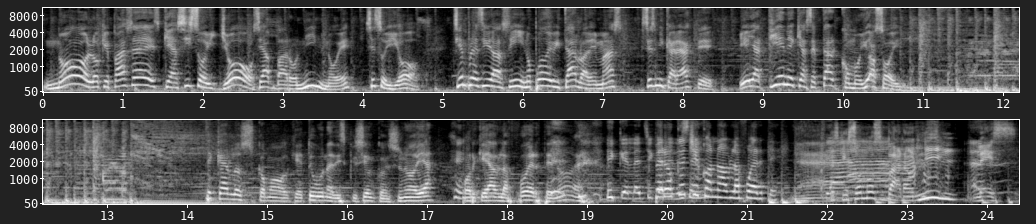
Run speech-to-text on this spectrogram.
No, lo que pasa es que así soy yo. O sea, varonil, ¿no, eh? Ese soy yo. Siempre he sido así. No puedo evitarlo. Además, ese es mi carácter. Y ella tiene que aceptar como yo soy. Este Carlos como que tuvo una discusión con su novia porque habla fuerte, ¿no? Y que la chica Pero qué dice, chico no habla fuerte. Es que somos varoniles.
